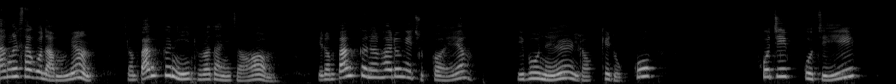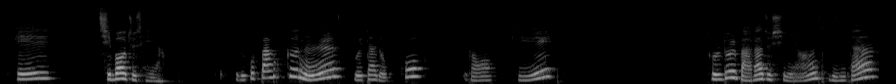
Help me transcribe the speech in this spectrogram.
빵을 사고 남으면 이런 빵끈이 돌아다니죠. 이런 빵끈을 활용해 줄 거예요. 리본을 이렇게 놓고 꼬집꼬집 이렇게 집어주세요. 그리고 빵끈을 위에다 놓고 이렇게 돌돌 말아주시면 됩니다.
